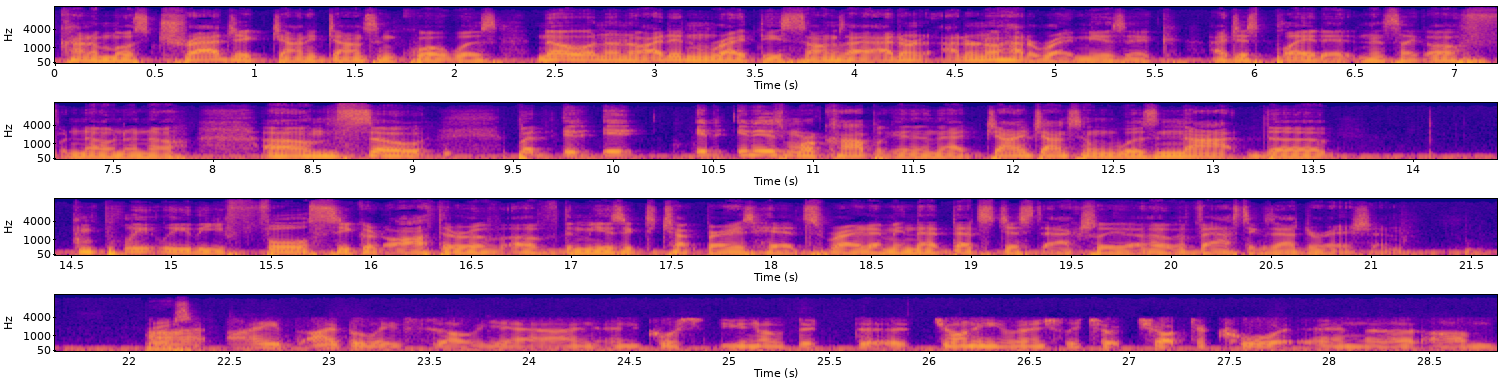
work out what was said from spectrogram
kind of most tragic Johnny Johnson quote was, "No, no, no, I didn't write these songs. I, I don't I don't know how to write music. I just played it." And it's like, "Oh, f- no, no, no." Um, so, but it, it it it is more complicated than that. Johnny Johnson was not the completely the full secret author of, of the music to Chuck Berry's hits, right? I mean that that's just actually a, a vast exaggeration. I, I I believe so. Yeah, and and of course you know that the, Johnny eventually took Chuck to court in the um,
